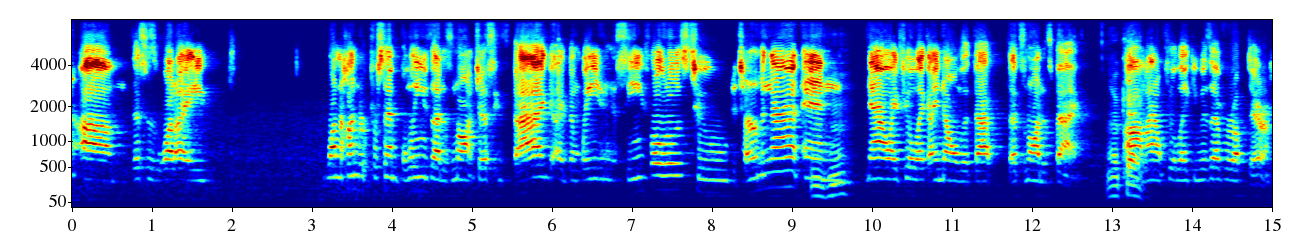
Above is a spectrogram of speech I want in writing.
Um, this is what I 100% believe that is not Jesse's bag. I've been waiting to see photos to determine that, and Mhm. now I feel like I know that, that that's not his bag. Okay. Um, I don't feel like he was ever up there.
